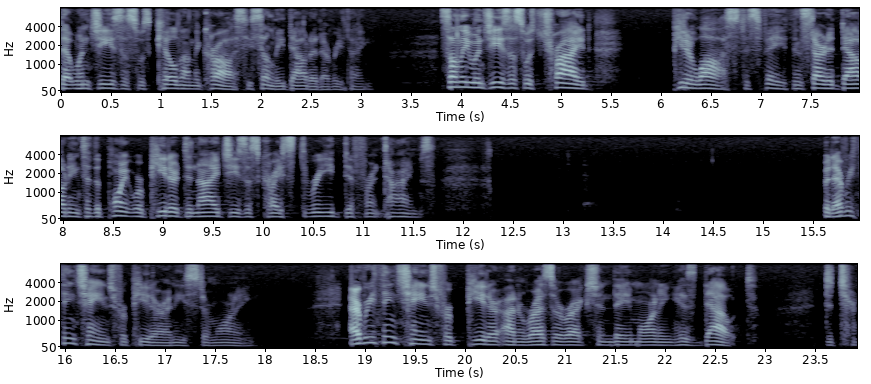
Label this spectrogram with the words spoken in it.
that when Jesus was killed on the cross, he suddenly doubted everything. Suddenly, when Jesus was tried, Peter lost his faith and started doubting to the point where Peter denied Jesus Christ three different times. But everything changed for Peter on Easter morning. Everything changed for Peter on Resurrection Day morning. His doubt deter-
